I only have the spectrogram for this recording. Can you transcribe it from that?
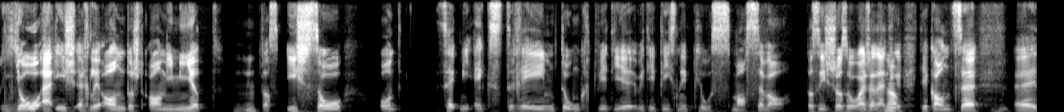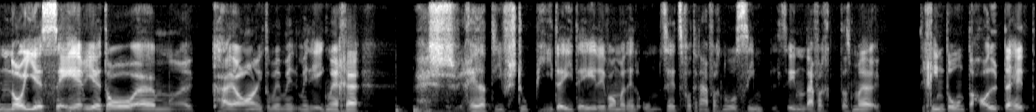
ja, er ist ein bisschen anders animiert. Das ist so. Und es hat mich extrem dunkt, wie die, wie die Disney Plus Masse war. Das ist schon so. Weißt du, Ja. die, die ganzen äh, neuen Serien da, ähm, keine Ahnung, mit, mit, mit irgendwelchen äh, sch- relativ stupiden Ideen, die man dann umsetzt, die dann einfach nur simpel sind und einfach, dass man die Kinder unterhalten hat.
